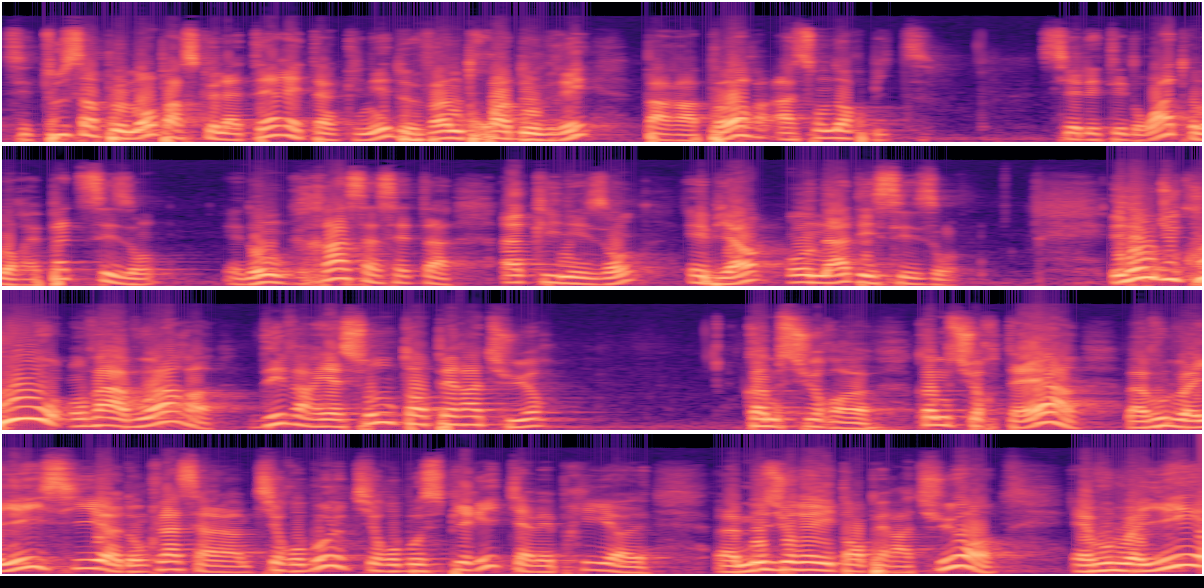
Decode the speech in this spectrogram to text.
c'est tout simplement parce que la Terre est inclinée de 23 degrés par rapport à son orbite. Si elle était droite, on n'aurait pas de saison. Et donc, grâce à cette inclinaison, eh bien, on a des saisons. Et donc, du coup, on va avoir des variations de température. Comme sur, euh, comme sur Terre, bah, vous le voyez ici, euh, donc là c'est un petit robot, le petit robot Spirit qui avait pris euh, mesuré les températures. Et vous le voyez,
